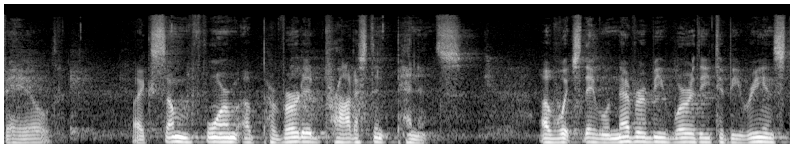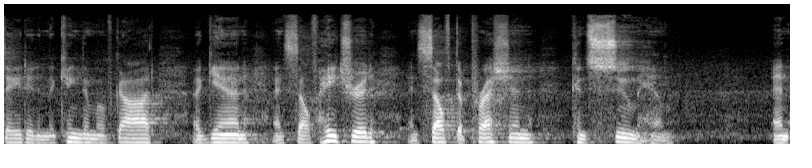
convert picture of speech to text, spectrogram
failed like some form of perverted Protestant penance of which they will never be worthy to be reinstated in the kingdom of God again, and self hatred and self depression consume him, and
